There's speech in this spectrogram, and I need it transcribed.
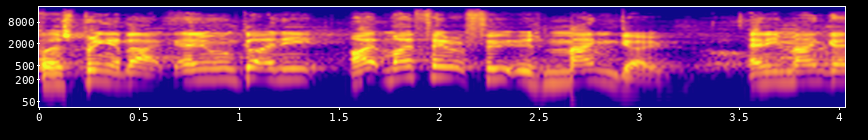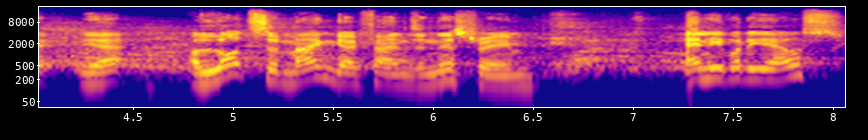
Let's bring it back. Anyone got any? I, my favorite fruit is mango. Any mango? Yeah. Oh, lots of mango fans in this room. Anybody else?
